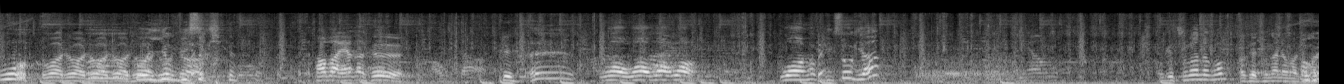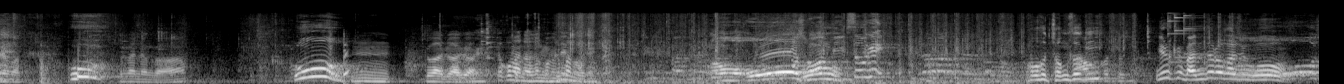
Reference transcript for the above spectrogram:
우와 좋아 좋아 좋아 좋아 좋아. 거의 이형 좋아. 믹서기야 봐봐 약간 그 와와와와와형 믹서기야? 오케이 중간 점검 오케이 중간 연가 중간 연가. 오. 중간 연가. 오 음. 좋아 좋아 좋아. 조금만 더 조금만 더. 오, 저건 믹서기. 어 정석이 이렇게 만들어가지고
